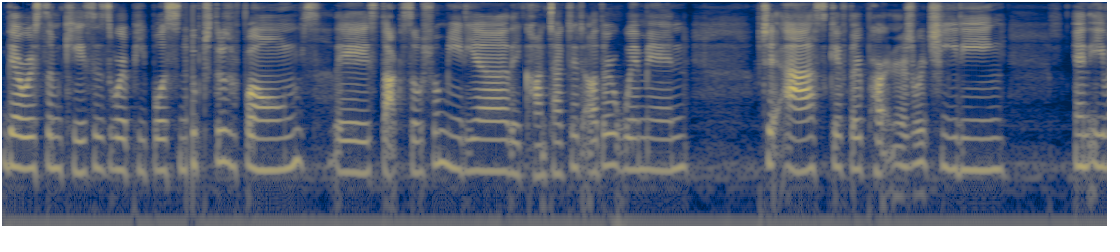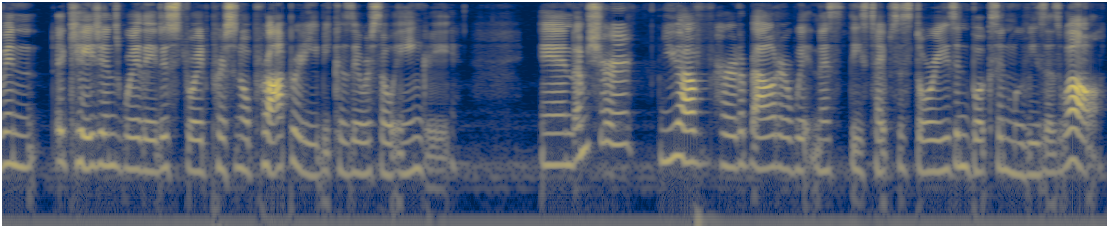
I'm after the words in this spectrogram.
There were some cases where people snooped through phones, they stalked social media, they contacted other women to ask if their partners were cheating and even occasions where they destroyed personal property because they were so angry. And I'm sure you have heard about or witnessed these types of stories in books and movies as well.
